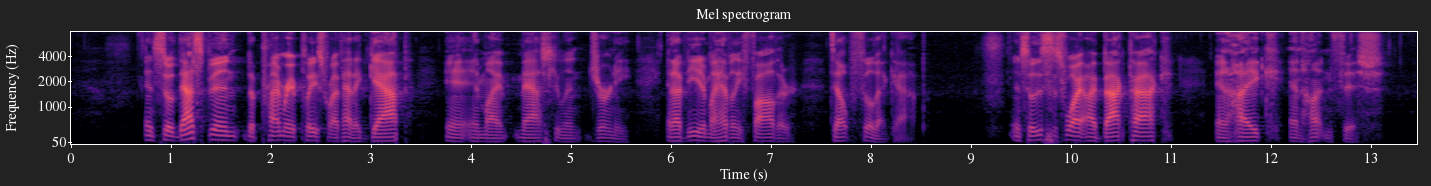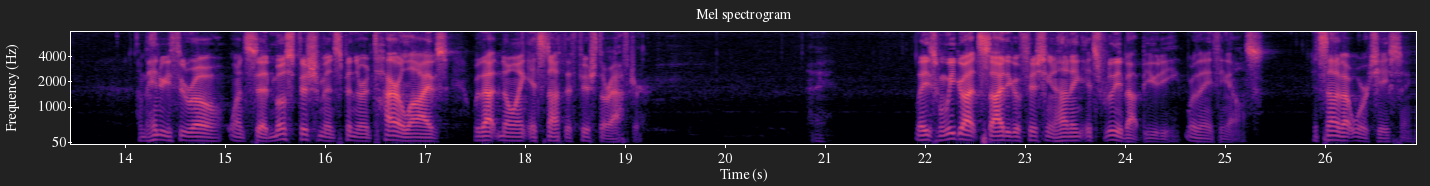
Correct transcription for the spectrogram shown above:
And so that's been the primary place where I've had a gap in, in my masculine journey. And I've needed my Heavenly Father to help fill that gap. And so this is why I backpack and hike and hunt and fish. Um, Henry Thoreau once said, Most fishermen spend their entire lives without knowing it's not the fish they're after. Okay. Ladies, when we go outside to go fishing and hunting, it's really about beauty more than anything else. It's not about what we're chasing.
